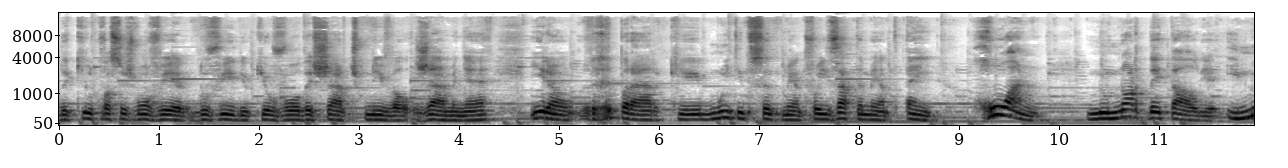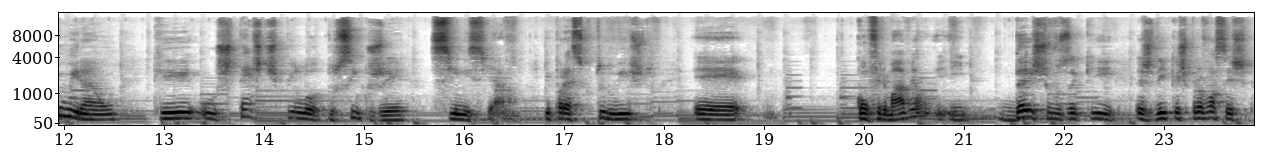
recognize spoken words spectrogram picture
daquilo que vocês vão ver do vídeo que eu vou deixar disponível já amanhã, irão reparar que, muito interessantemente, foi exatamente em Rouen, no norte da Itália e no Irão, que os testes piloto do 5G se iniciaram. E parece que tudo isto é confirmável e deixo-vos aqui as dicas para vocês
